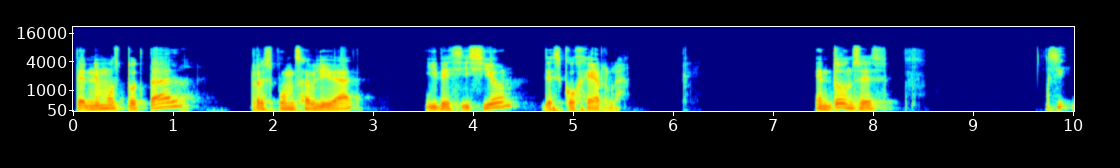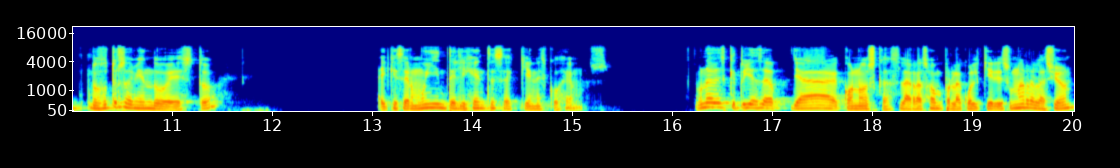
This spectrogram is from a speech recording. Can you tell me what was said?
tenemos total responsabilidad y decisión de escogerla. Entonces, si nosotros sabiendo esto, hay que ser muy inteligentes a quien escogemos. Una vez que tú ya, ya conozcas la razón por la cual quieres una relación,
